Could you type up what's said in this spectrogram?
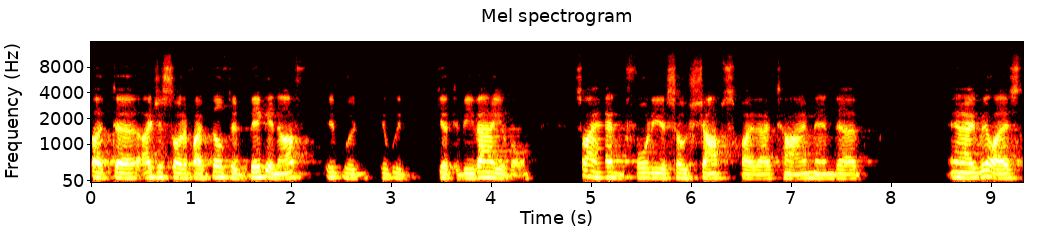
but uh, I just thought if I built it big enough, it would, it would get to be valuable. So I had 40 or so shops by that time. And, uh, and I realized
